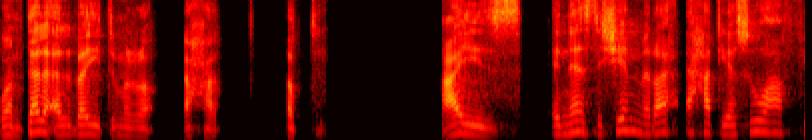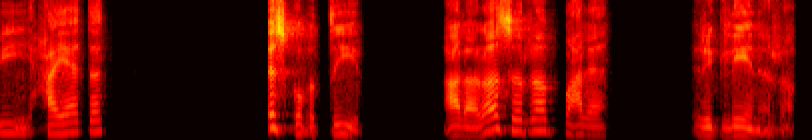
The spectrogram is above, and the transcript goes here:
وامتلأ البيت من رائحة الطيب عايز الناس تشم رائحة يسوع في حياتك؟ اسكب الطيب على رأس الرب وعلى رجلين الرب.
